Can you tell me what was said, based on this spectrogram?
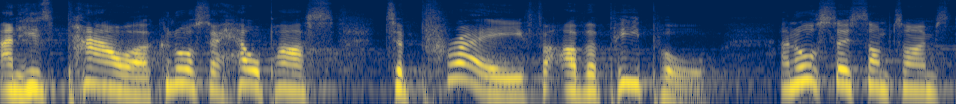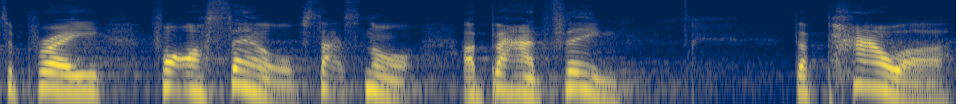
And his power can also help us to pray for other people and also sometimes to pray for ourselves. That's not a bad thing. The power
